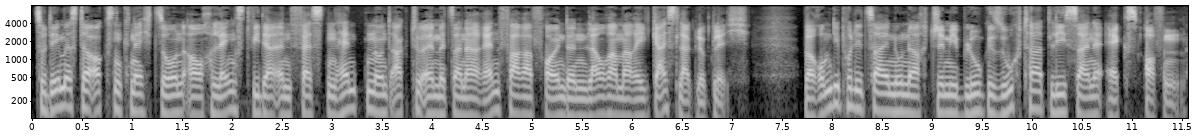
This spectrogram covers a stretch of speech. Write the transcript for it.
Zudem ist der Ochsenknecht-Sohn auch längst wieder in festen Händen und aktuell mit seiner Rennfahrerfreundin Laura Marie Geisler glücklich. Warum die Polizei nun nach Jimmy Blue gesucht hat, ließ seine Ex offen.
